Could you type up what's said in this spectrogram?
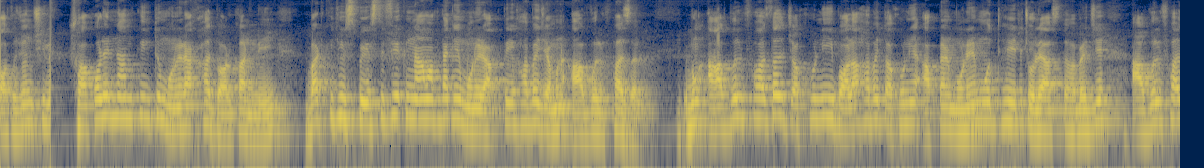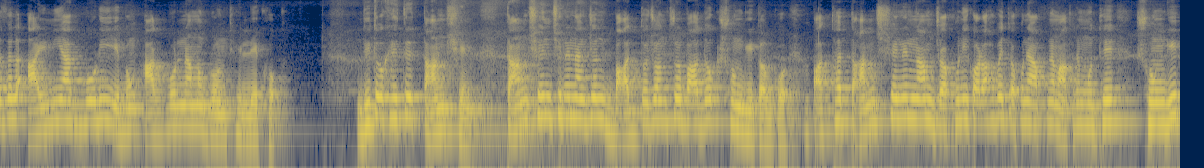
কতজন ছিল সকলের নাম কিন্তু মনে রাখার দরকার নেই বাট কিছু স্পেসিফিক নাম আপনাকে মনে রাখতেই হবে, যেমন আবুল ফজল। এবং আবুল ফজল যখনই বলা হবে, তখনই আপনার মনের মধ্যে এটা চলে আসতে হবে যে আবুল ফজল আইনি আকবরী এবং আকবর নামক গ্রন্থের লেখক। দ্বিতীয় ক্ষেত্রে তানসেন তানসেন ছিলেন একজন বাদ্যযন্ত্র বাদক সঙ্গীতজ্ঞ। অর্থাৎ তানসেনের নাম যখনই করা হবে, তখনই আপনার মাথার মধ্যে সংগীত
